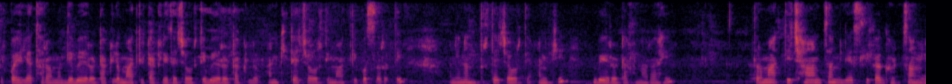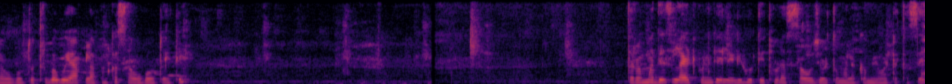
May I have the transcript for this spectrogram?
तर पहिल्या थरामध्ये बेरं टाकलं माती टाकली त्याच्यावरती बेरं टाकलं आणखी त्याच्यावरती माती पसरते. आणि नंतर त्याच्यावरती आणखी बेरं टाकणार आहे. तर माती छान चांगली असली का घट चांगला उगवतो. तर बघूया आपला आपण कसा उगवतो इथे तर मध्येच लाइट पण गेलेली होती. थोडासा उजेड तुम्हाला कमी वाटत असेल.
